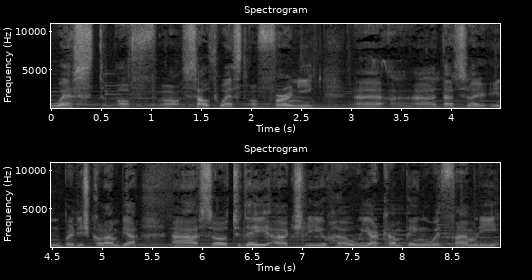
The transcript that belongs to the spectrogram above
west of oh, southwest of Fernie uh, uh, that's uh, in British Columbia. So today actually we are camping with family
